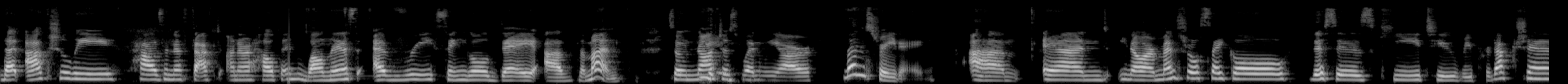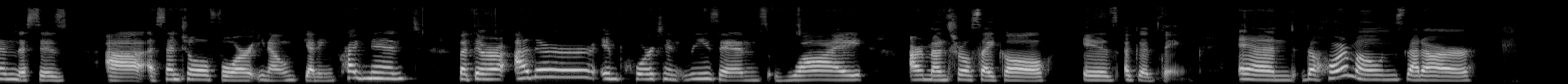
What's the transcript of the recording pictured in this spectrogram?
that actually has an effect on our health and wellness every single day of the month. So not just when we are menstruating. Um, and, you know, our menstrual cycle, this is key to reproduction. This is uh, essential for, you know, getting pregnant. But there are other important reasons why our menstrual cycle is a good thing. And the hormones that are,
